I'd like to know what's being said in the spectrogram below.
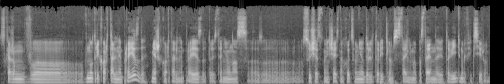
скажем, в внутриквартальные проезды, межквартальные проезды, то есть они у нас, э, существенная часть находится в неудовлетворительном состоянии, мы постоянно это видим и фиксируем.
